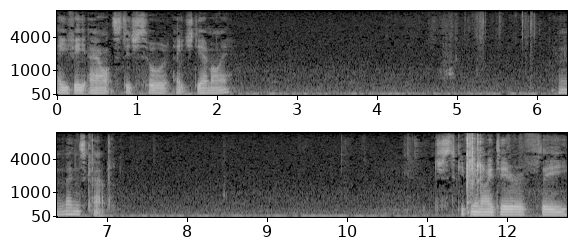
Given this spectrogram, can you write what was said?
AV out digital HDMI. And lens cap. just to give you an idea of the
